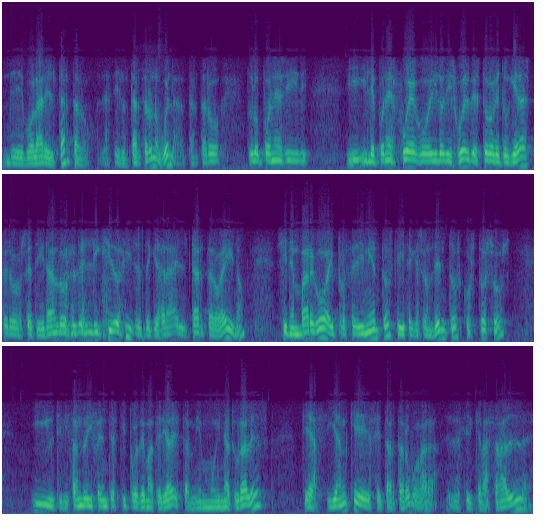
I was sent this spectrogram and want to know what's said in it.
de volar el tártaro. Es decir, el tártaro no vuela, el tártaro tú lo pones y, y, y le pones fuego y lo disuelves, todo lo que tú quieras, pero se te irán los el líquido y se te quedará el tártaro ahí, ¿no? Sin embargo, hay procedimientos que dice que son lentos, costosos, y utilizando diferentes tipos de materiales también muy naturales, que hacían que ese tártaro volara. Es decir, que la sal,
